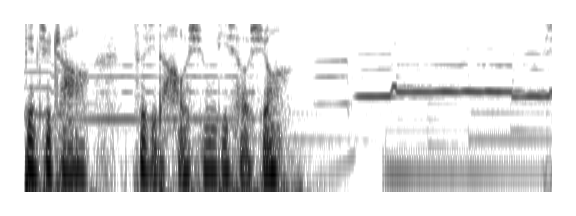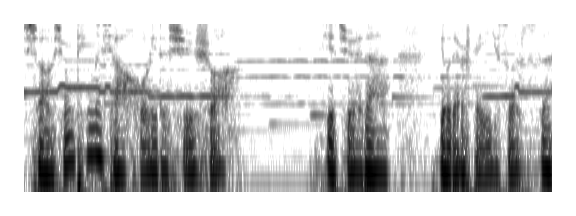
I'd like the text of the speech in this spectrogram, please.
便去找自己的好兄弟小熊。小熊听了小狐狸的叙说，也觉得有点匪夷所思。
